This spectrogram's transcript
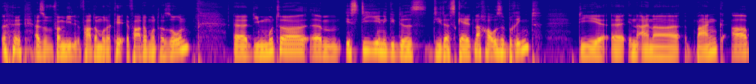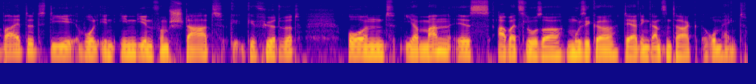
also Familie, Vater, Mutter, Vater, Mutter, Sohn, äh, die Mutter ähm, ist diejenige, die das, die das Geld nach Hause bringt, die äh, in einer Bank arbeitet, die wohl in Indien vom Staat geführt wird. Und ihr Mann ist arbeitsloser Musiker, der den ganzen Tag rumhängt.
